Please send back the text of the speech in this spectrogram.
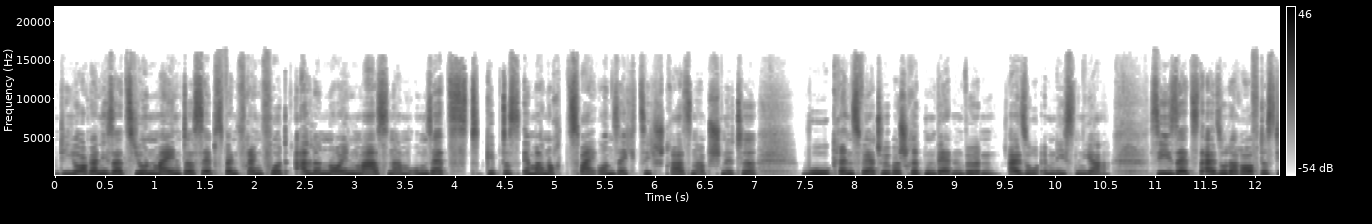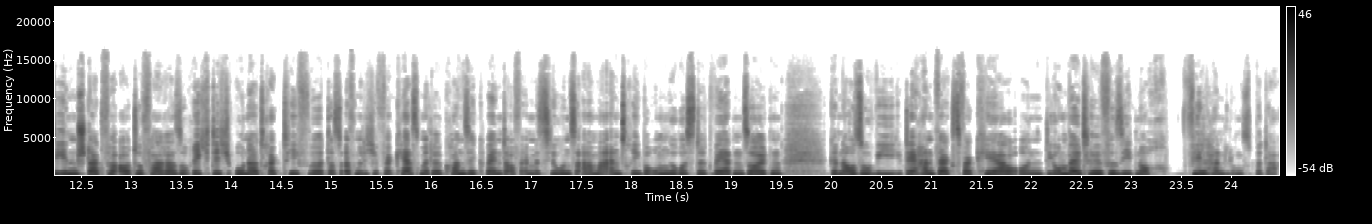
Die Organisation meint, dass selbst wenn Frankfurt alle neuen Maßnahmen umsetzt, gibt es immer noch 62 Straßenabschnitte, wo Grenzwerte überschritten werden würden, also im nächsten Jahr. Sie setzt also darauf, dass die Innenstadt für Autofahrer so richtig unattraktiv wird, dass öffentliche Verkehrsmittel konsequent auf emissionsarme Antriebe umgerüstet werden sollten, genauso wie der Handwerksverkehr und die Umwelthilfe sieht noch viel Handlungsbedarf.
